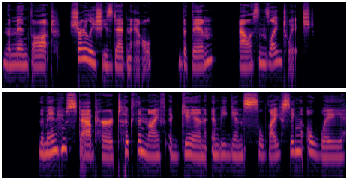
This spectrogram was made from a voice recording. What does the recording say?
The men thought, surely she's dead now. But then Alison's leg twitched. The man who stabbed her took the knife again and began slicing away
